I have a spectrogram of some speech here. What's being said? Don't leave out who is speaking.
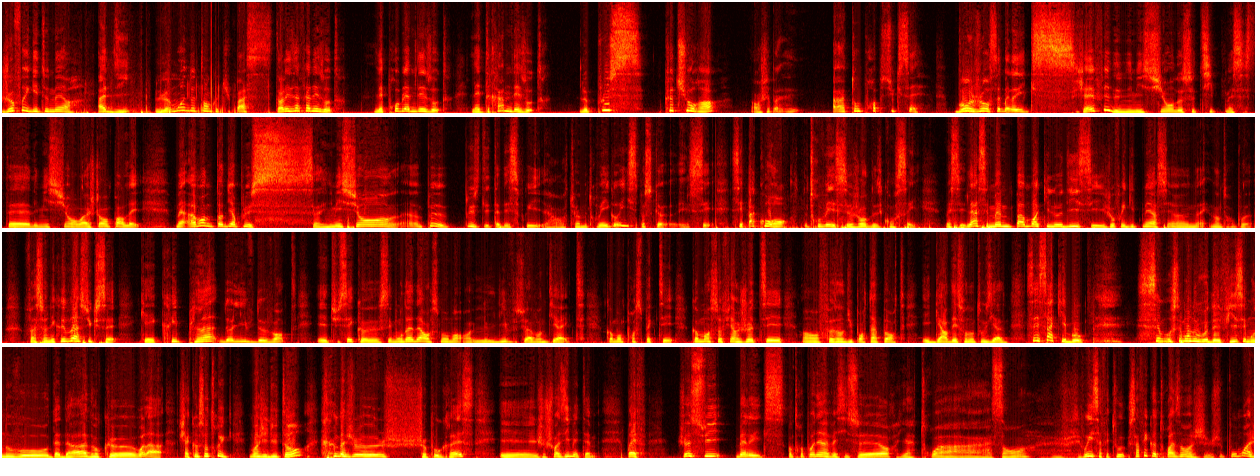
Speaker 1: Geoffrey Gittemer a dit Le moins de temps que tu passes dans les affaires des autres, les problèmes des autres, les drames des autres, le plus que tu auras, alors je sais pas, à ton propre succès. Bonjour, c'est Belrix. J'avais fait une émission de ce type, mais c'était l'émission, ouais, je t'en parlais. Mais avant de t'en dire plus, c'est une émission un peu plus d'état d'esprit. Alors tu vas me trouver égoïste parce que c'est c'est pas courant de trouver ce genre de conseils. Mais c'est là c'est même pas moi qui le dis, c'est Geoffrey Gitmer, c'est un, entrepreneur, enfin c'est un écrivain à succès qui a écrit plein de livres de vente et tu sais que c'est mon dada en ce moment, le livre sur la vente directe, comment prospecter, comment se faire jeter en faisant du porte-à-porte et garder son enthousiasme. C'est ça qui est beau c'est mon, nouveau défi, c'est mon nouveau dada, donc euh, voilà, chacun son truc. Moi j'ai du temps, bah, je, je, progresse et je choisis mes thèmes. Bref, je suis Belrix, entrepreneur investisseur, il y a trois ans. Oui, ça fait tout, ça fait que trois ans. Je, pour moi,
